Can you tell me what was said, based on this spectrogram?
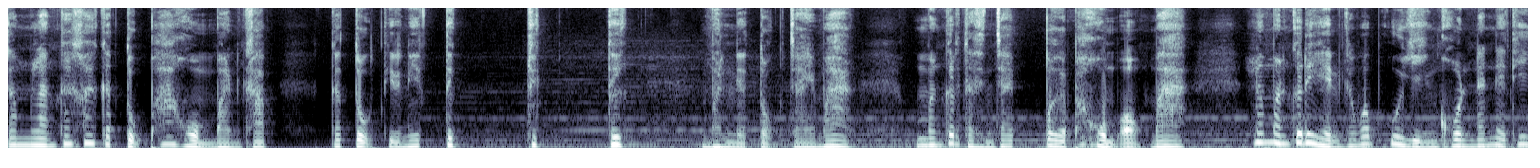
กำลังค่อยๆ กระตุกผ้าห่มมันครับ กระตุกทีละนิดตึกตึกตึก มันเนี่ยตกใจมาก มันก็ตัดสินใจเปิดผ้าห่มออกมา แล้วมันก็ได้เห็นครับว่าผู้หญิงคนนั้นเนี่ยที่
